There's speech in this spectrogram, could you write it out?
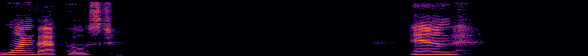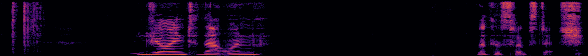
One back post and join to that one with a slip stitch.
